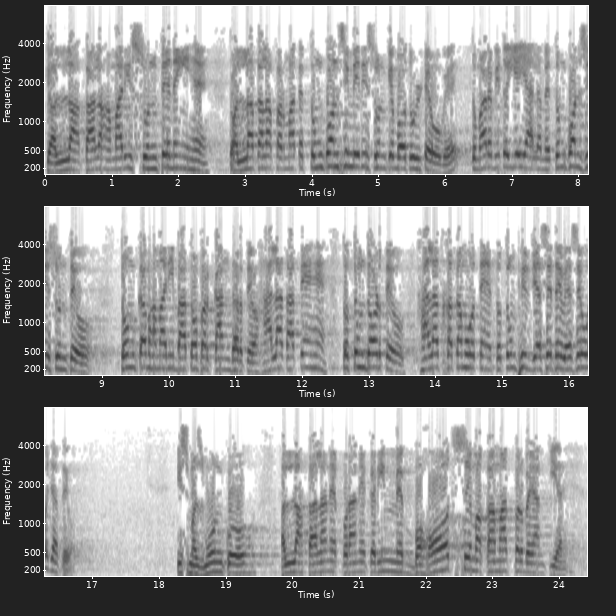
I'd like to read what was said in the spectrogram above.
کہ اللہ تعالیٰ ہماری سنتے نہیں ہیں، تو اللہ تعالیٰ فرماتے، تم کون سی میری سن کے بہت الٹے ہو گئے؟ تمہارا بھی تو یہی عالم ہے، تم کون سی سنتے ہو؟ تم کب ہماری باتوں پر کان دھرتے ہو؟ حالات آتے ہیں تو تم دوڑتے ہو، حالات ختم ہوتے ہیں تو تم پھر جیسے تھے ویسے ہو جاتے ہو۔ اس مضمون کو اللہ تعالیٰ نے قرآن کریم میں بہت سے مقامات پر بیان کیا ہے۔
